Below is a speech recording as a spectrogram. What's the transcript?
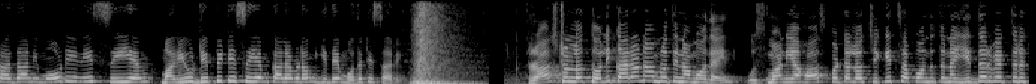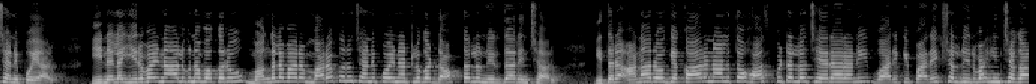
ప్రధాని మోడీని సీఎం మరియు డిప్యూటీ సీఎం కలవడం ఇదే మొదటిసారి. రాష్ట్రంలో తొలి కరోనా మృతి నమోదైంది. ఉస్మానియా హాస్పిటల్లో చికిత్స పొందుతున్న ఇద్దరు వ్యక్తులు చనిపోయారు. ఈ నెల ఇరవై నాలుగున ఒకరు మంగళవారం మరొకరు చనిపోయినట్లుగా డాక్టర్లు నిర్ధారించారు. ఇతర అనారోగ్య కారణాలతో హాస్పిటల్లో చేరారని వారికి పరీక్షలు నిర్వహించగా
